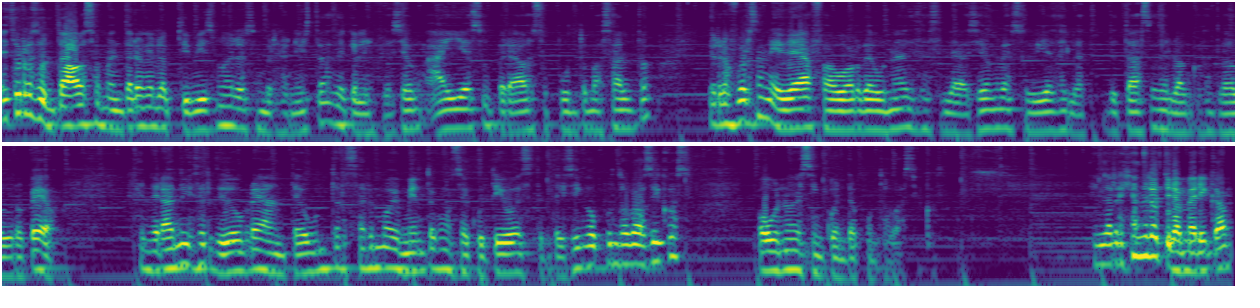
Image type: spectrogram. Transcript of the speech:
Estos resultados aumentaron el optimismo de los inversionistas de que la inflación haya superado su punto más alto y refuerzan la idea a favor de una desaceleración de las subidas de, tasas del Banco Central Europeo, generando incertidumbre ante un tercer movimiento consecutivo de 75 puntos básicos o uno de 50 puntos básicos. En la región de Latinoamérica,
